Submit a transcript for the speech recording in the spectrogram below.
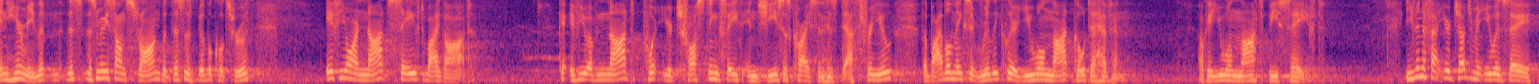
And hear me, this, this maybe sounds strong, but this is biblical truth if you are not saved by God, okay, if you have not put your trusting faith in Jesus Christ and his death for you, the Bible makes it really clear you will not go to heaven. Okay, you will not be saved. Even if at your judgment you would say,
